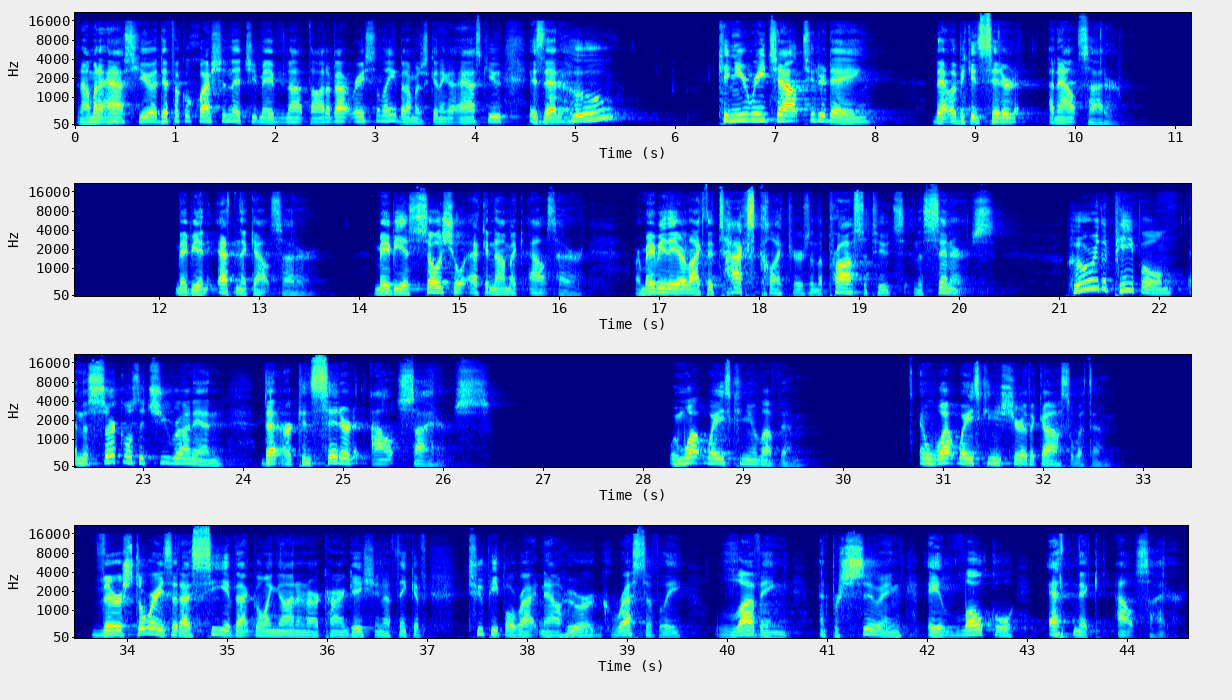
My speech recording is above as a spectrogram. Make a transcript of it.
And I'm going to ask you a difficult question that you may have not thought about recently, but I'm just going to ask you is that who can you reach out to today that would be considered an outsider? Maybe an ethnic outsider, maybe a social economic outsider, or maybe they are like the tax collectors and the prostitutes and the sinners. Who are the people in the circles that you run in that are considered outsiders? In what ways can you love them? In what ways can you share the gospel with them? There are stories that I see of that going on in our congregation. I think of two people right now who are aggressively loving and pursuing a local ethnic outsider.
